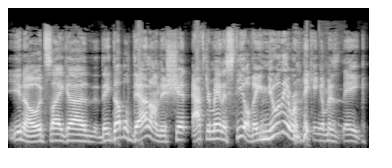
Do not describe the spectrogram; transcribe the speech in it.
you know, it's like uh, they doubled down on this shit after Man of Steel. They knew they were making a mistake.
